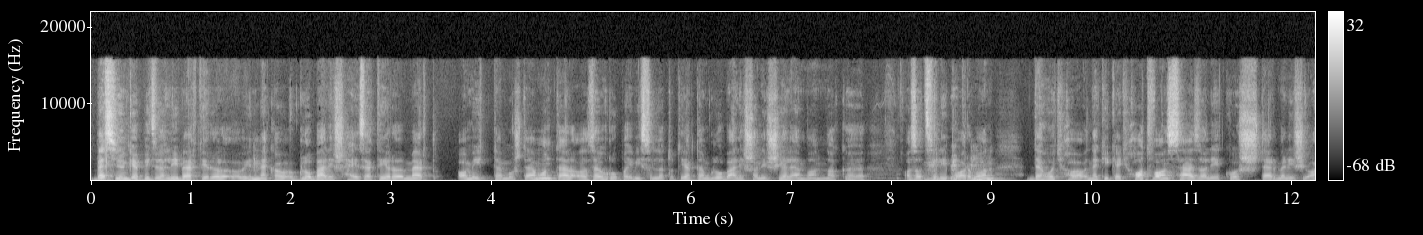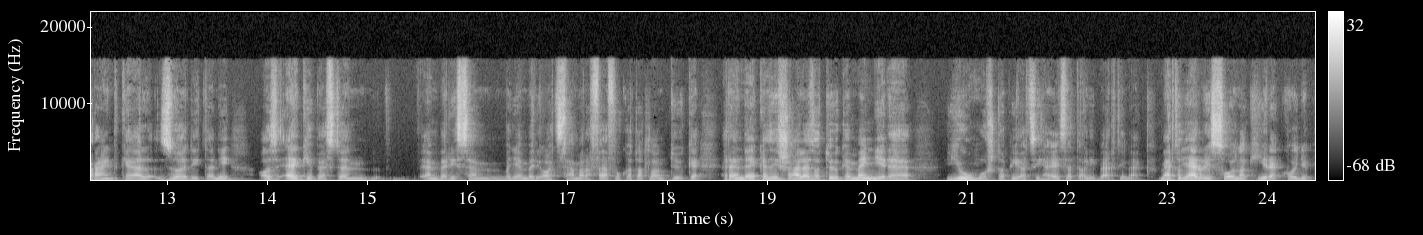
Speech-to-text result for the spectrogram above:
Beszéljünk egy picit a Libertéről, ennek a globális helyzetéről, mert amit te most elmondtál, az európai viszonylatot értem, globálisan is jelen vannak az acéliparban, de hogyha nekik egy 60%-os termelési arányt kell zöldíteni, az elképesztően emberi szem, vagy emberi agy számára felfoghatatlan tőke rendelkezésre áll. Ez a tőke mennyire jó most a piaci helyzet a Libertinek? Mert hogy erről is szólnak hírek, hogy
